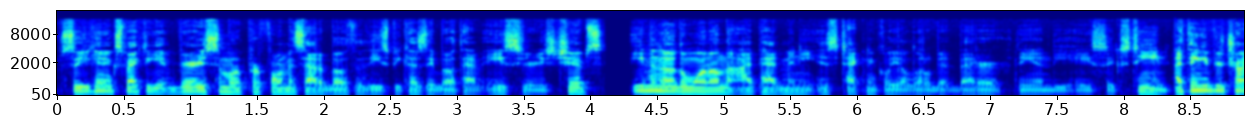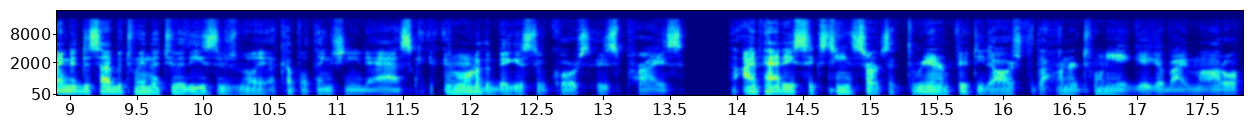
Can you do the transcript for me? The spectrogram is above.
So you can expect to get very similar performance out of both of these because they both have A series chips, even though the one on the iPad mini is technically a little bit better than the A16. I think if you're trying to decide between the two of these, there's really a couple things you need to ask. And one of the biggest, of course, is price. The iPad A16 starts at $350 for the 128 gigabyte model,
